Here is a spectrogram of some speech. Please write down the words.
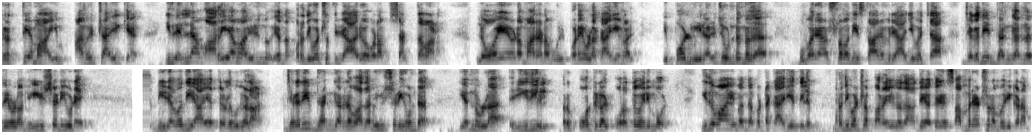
കൃത്യമായും അമിത്ഷായ്ക്ക് ഇതെല്ലാം അറിയാമായിരുന്നു എന്ന പ്രതിപക്ഷത്തിന്റെ ആരോപണം ശക്തമാണ്. ലോയയുടെ മരണം ഉൾപ്പെടെയുള്ള കാര്യങ്ങൾ. ഇപ്പോൾ വിരൽ ചൂണ്ടുന്നത് ഉപരാഷ്ട്രപതി സ്ഥാനം രാജിവെച്ച ജഗദീപ് ധൻഖറിനെതിരെയുള്ള ഭീഷണിയുടെ നിരവധിയായ തെളിവുകളാണ്. ജഗദീപ് ധൻഖറിന് വധഭീഷണിയുണ്ട് എന്നുള്ള രീതിയിൽ റിപ്പോർട്ടുകൾ പുറത്തു വരുമ്പോൾ ഇതുമായി ബന്ധപ്പെട്ട കാര്യത്തിലും പ്രതിപക്ഷം പറയുന്നത് അദ്ദേഹത്തിന് സംരക്ഷണം ഒരുക്കണം.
